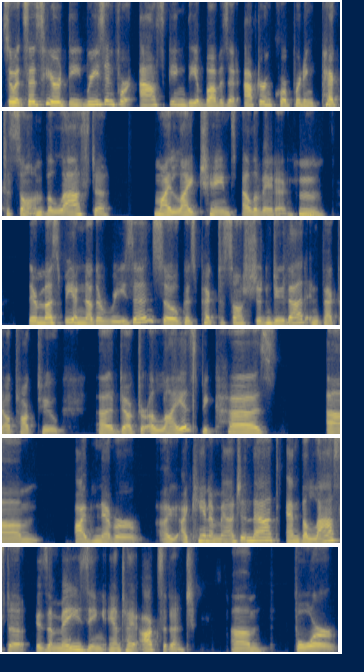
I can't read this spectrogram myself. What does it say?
so it says here the reason for asking the above is that after incorporating PectaSol and Vilasta, my light chains elevated. Hmm. There must be another reason. So, because PectaSol shouldn't do that. In fact, I'll talk to uh, Dr. Eliaz because um, I've never, I, I can't imagine that. And Vilasta is amazing antioxidant um, for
